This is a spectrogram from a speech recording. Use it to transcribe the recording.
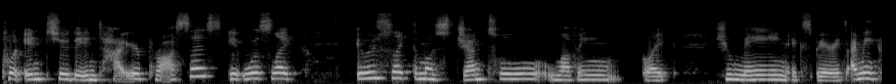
put into the entire process it was like it was like the most gentle loving like humane experience. I mean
